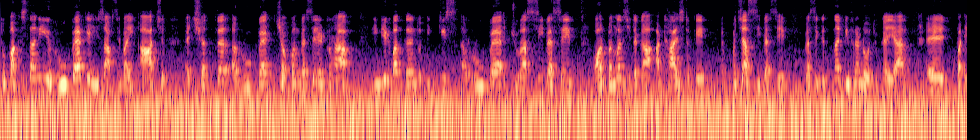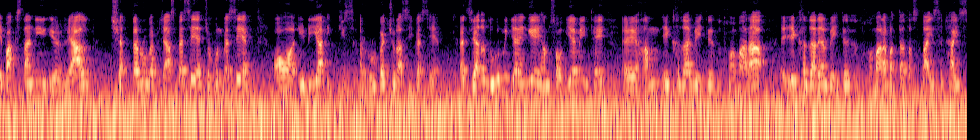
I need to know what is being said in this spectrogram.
तो पाकिस्तानी रुपए के हिसाब से भाई आज छिहत्तर रुपए चौवन पैसे रेट रहा। इंडिया की बात करें तो इक्कीस रुपए चौरासी पैसे और बांग्लादेशी टका अट्ठाईस टके पचासी पैसे। वैसे कितना डिफरेंट हो चुका है यार। पाकिस्तानी रियाल छिहत्तर रुपए पचास पैसे है, चौवन पैसे है और इंडिया इक्कीस रुपए चौरासी पैसे है। ज़्यादा दूर नहीं जाएँगे, हम सऊदिया में थे। हम एक हज़ार बेचते थे तो हमारा, एक हज़ार रियाल बेचते थे तो हमारा बनता था सताईस अट्ठाईस।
